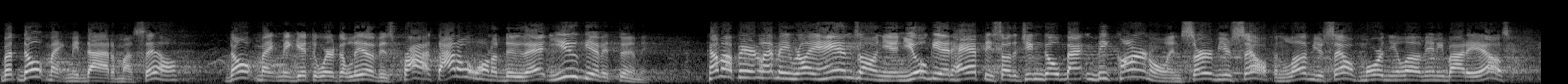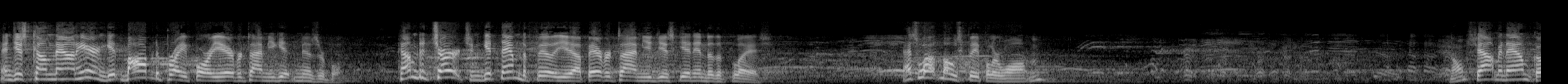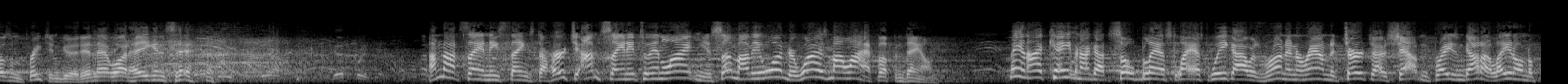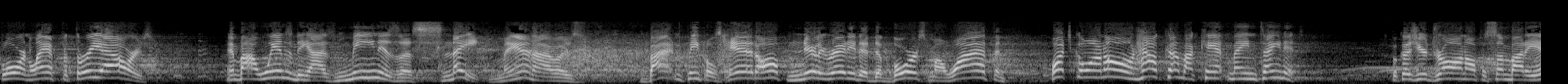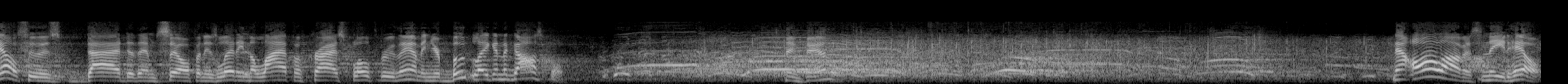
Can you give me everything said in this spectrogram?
But don't make me die to myself. Don't make me get to where to live is Christ. I don't want to do that. You give it to me. Come up here and let me lay hands on you, and you'll get happy so that you can go back and be carnal and serve yourself and love yourself more than you love anybody else. And just come down here and get Bob to pray for you every time you get miserable. Come to church and get them to fill you up every time you just get into the flesh. That's what most people are wanting. Don't shout me down because I'm preaching good. Isn't that what Hagin said? I'm not saying these things to hurt you. I'm saying it to enlighten you. Some of you wonder, why is my life up and down? Man, I came and I got so blessed last week. I was running around the church. I was shouting, praising God. I laid on the floor and laughed for three hours. And by Wednesday, I was mean as a snake. Man, I was biting people's head off, nearly ready to divorce my wife. And what's going on? How come I can't maintain it? Because you're drawing off of somebody else who has died to themselves and is letting the life of Christ flow through them, and you're bootlegging the gospel. Amen. Now, all of us need help.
